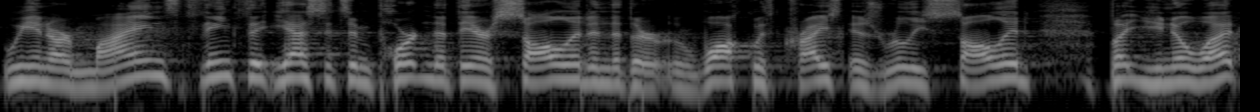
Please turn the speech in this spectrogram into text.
we in our minds think that yes, it's important that they are solid and that their walk with Christ is really solid. But you know what?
